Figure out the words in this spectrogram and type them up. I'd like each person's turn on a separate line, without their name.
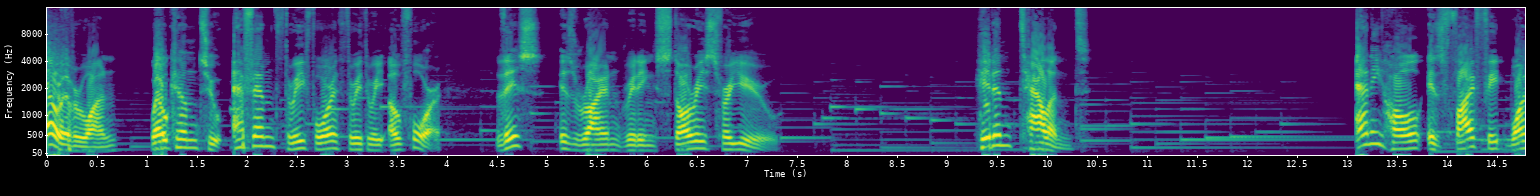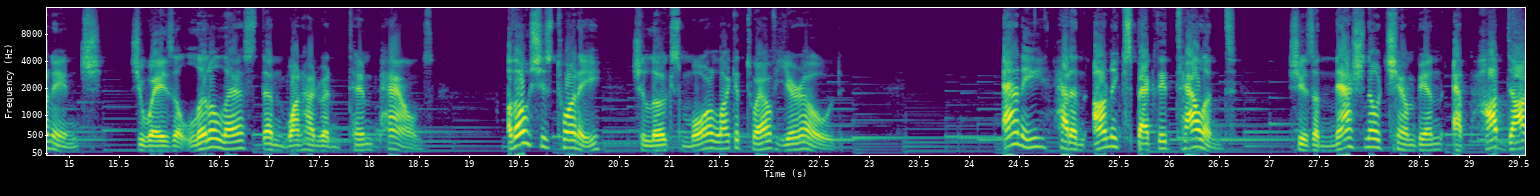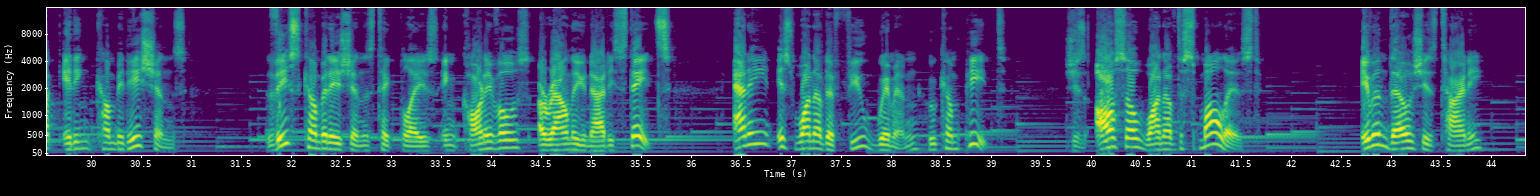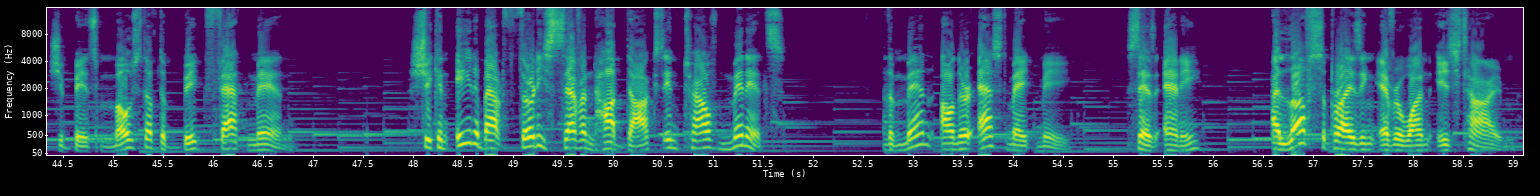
Hello, everyone. Welcome to FM 343304. This is Ryan reading stories for you. Hidden Talent Annie Hall is 5 feet 1 inch. She weighs a little less than 110 pounds. Although she's 20, she looks more like a 12 year old. Annie had an unexpected talent. She is a national champion at hot dog eating competitions. These competitions take place in carnivals around the United States. Annie is one of the few women who compete. She's also one of the smallest. Even though she's tiny, she beats most of the big fat men. She can eat about 37 hot dogs in 12 minutes. The men underestimate me, says Annie. I love surprising everyone each time.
